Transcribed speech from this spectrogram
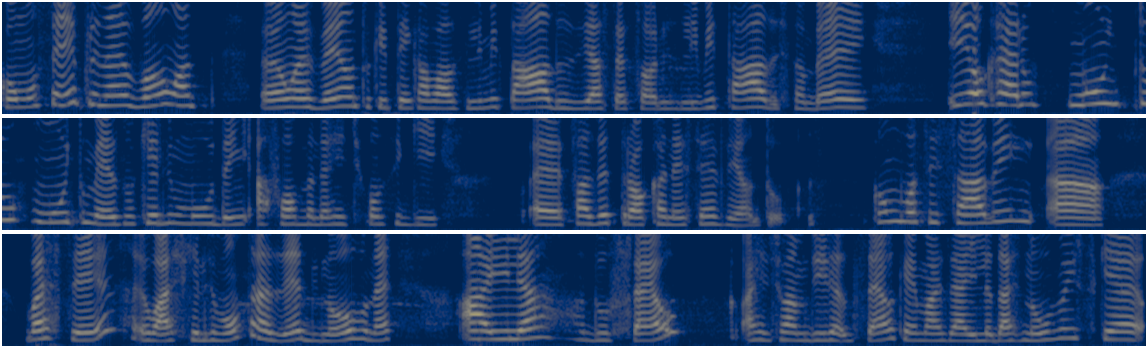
como sempre, né, vão a, é um evento que tem cavalos limitados e acessórios limitados também. E eu quero muito, muito mesmo que eles mudem a forma da gente conseguir é, fazer troca nesse evento. Como vocês sabem, ah, vai ser, eu acho que eles vão trazer de novo, né? A Ilha do Céu. A gente chama de Ilha do Céu, que é mais a Ilha das Nuvens, que é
